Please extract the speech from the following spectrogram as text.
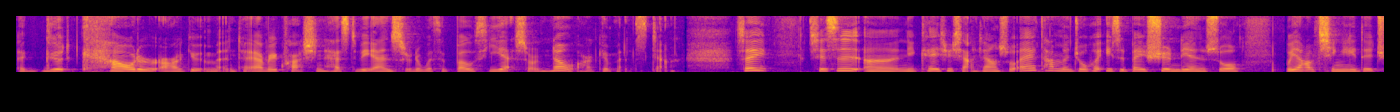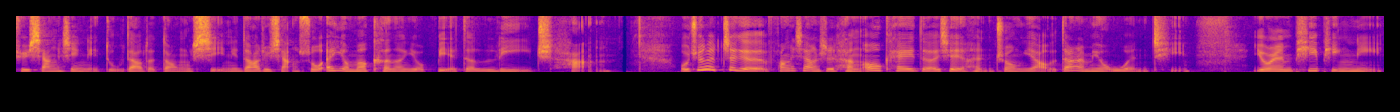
a good counter argument. Every question has to be answered with both yes or no arguments. 这样，所以其实，嗯、你可以去想象说，哎，他们就会一直被训练说，不要轻易的去相信你读到的东西，你都要去想说，哎，有没有可能有别的立场？我觉得这个方向是很 OK 的，而且很重要，当然没有问题。有人批评你，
